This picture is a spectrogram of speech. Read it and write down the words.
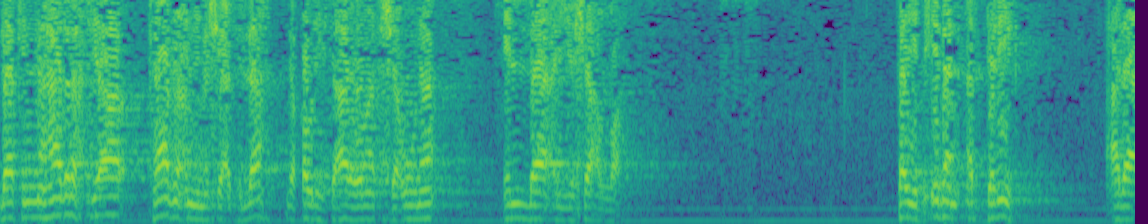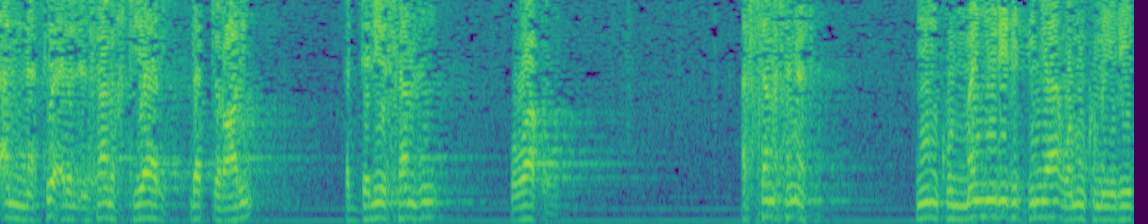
لكن هذا الاختيار تابع لمشيئة الله لقوله تعالى وما تشاءون إلا أن يشاء الله. طيب إذن الدليل على أن فعل الإنسان اختياري لا اضطراري الدليل سمعي وواقعي السمع سمعته. منكم من يريد الدنيا ومنكم من يريد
